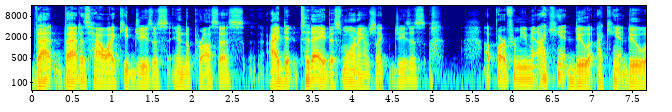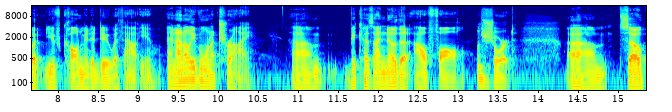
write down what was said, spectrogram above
that that is how I keep Jesus in the process. I did today, this morning, I was like, Jesus, apart from you, man, I can't do it. I can't do what you've called me to do without you, and I don't even want to try, um, because I know that I'll fall short. Um, so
